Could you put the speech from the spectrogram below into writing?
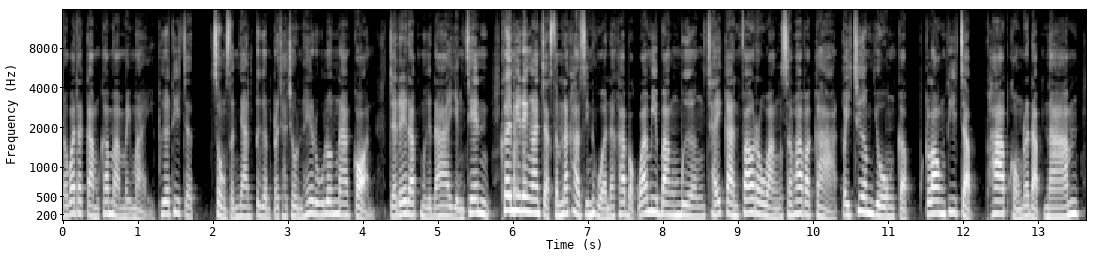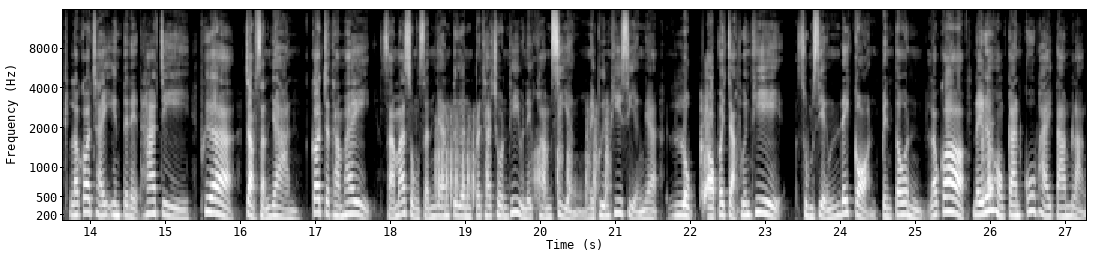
นวัตกรรมเข้ามาใหม่ ๆ เพื่อที่จะ ส่งสัญญาณเตือนประชาชนให้รู้ล่วงหน้าก่อน จะได้รับมือได้ อย่างเช่น เคยมีรายงานจากสำนักข่าวสินหัวนะคะ บอกว่ามีบางเมืองใช้การเฝ้าระวังสภาพอากาศ ไปเชื่อมโยงกับกล้องที่จับภาพของระดับน้ำแล้วก็ใช้อินเทอร์เน็ต 5G เพื่อจับสัญญาณ ก็จะทำให้สามารถส่งสัญญาณเตือนประชาชนที่อยู่ในความเสี่ยง ในพื้นที่เสี่ยงเนี่ยหลบออกไปจากพื้นที่สุ่มเสี่ยงได้ก่อนเป็นต้น แล้วก็ในเรื่องของการกู้ภัยตามหลัง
